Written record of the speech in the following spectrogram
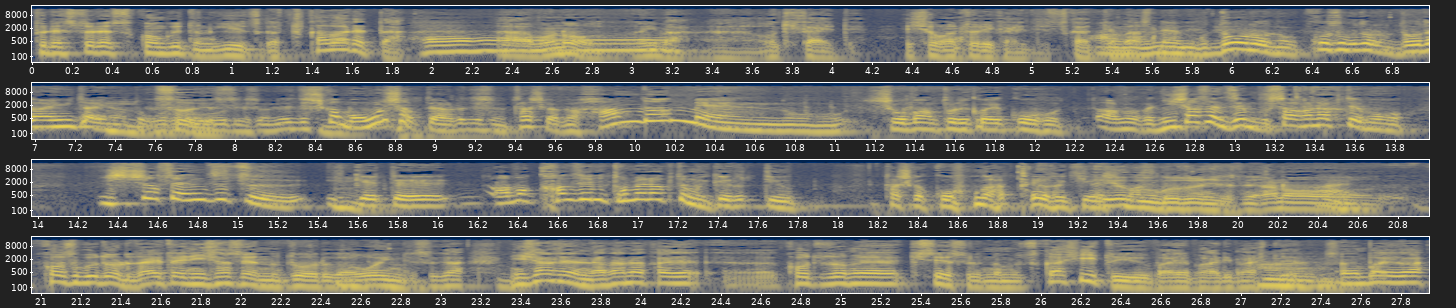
プレストレスコンクリートの技術が使われたものを今、置き換えて。昭和取り替えで使ってますね、道路の、高速道路の土台みたいなところですよね、うん、でしかも御社ってあれですよね、確か判断面の小板取り替え候補、あの2車線全部塞がなくても、1車線ずつ行けて、うん、あんま完全に止めなくてもいけるっていう、確か候補があったような気がします。よくご存知ですね。あの、はい高速道路、大体2車線の道路が多いんですが、2車線なかなか交通止め規制するの難しいという場合もありまして、その場合は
